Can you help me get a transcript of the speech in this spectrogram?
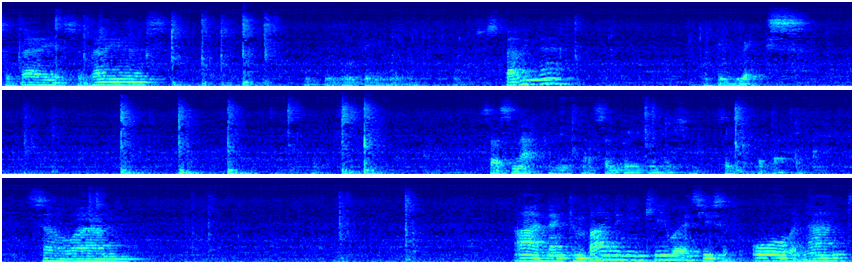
Survey, surveyors. It will be spelling there. It will be RICS. So that's an acronym, that's an abbreviation. So you can put that in. So, um, and then combining new keywords, use of or and and.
